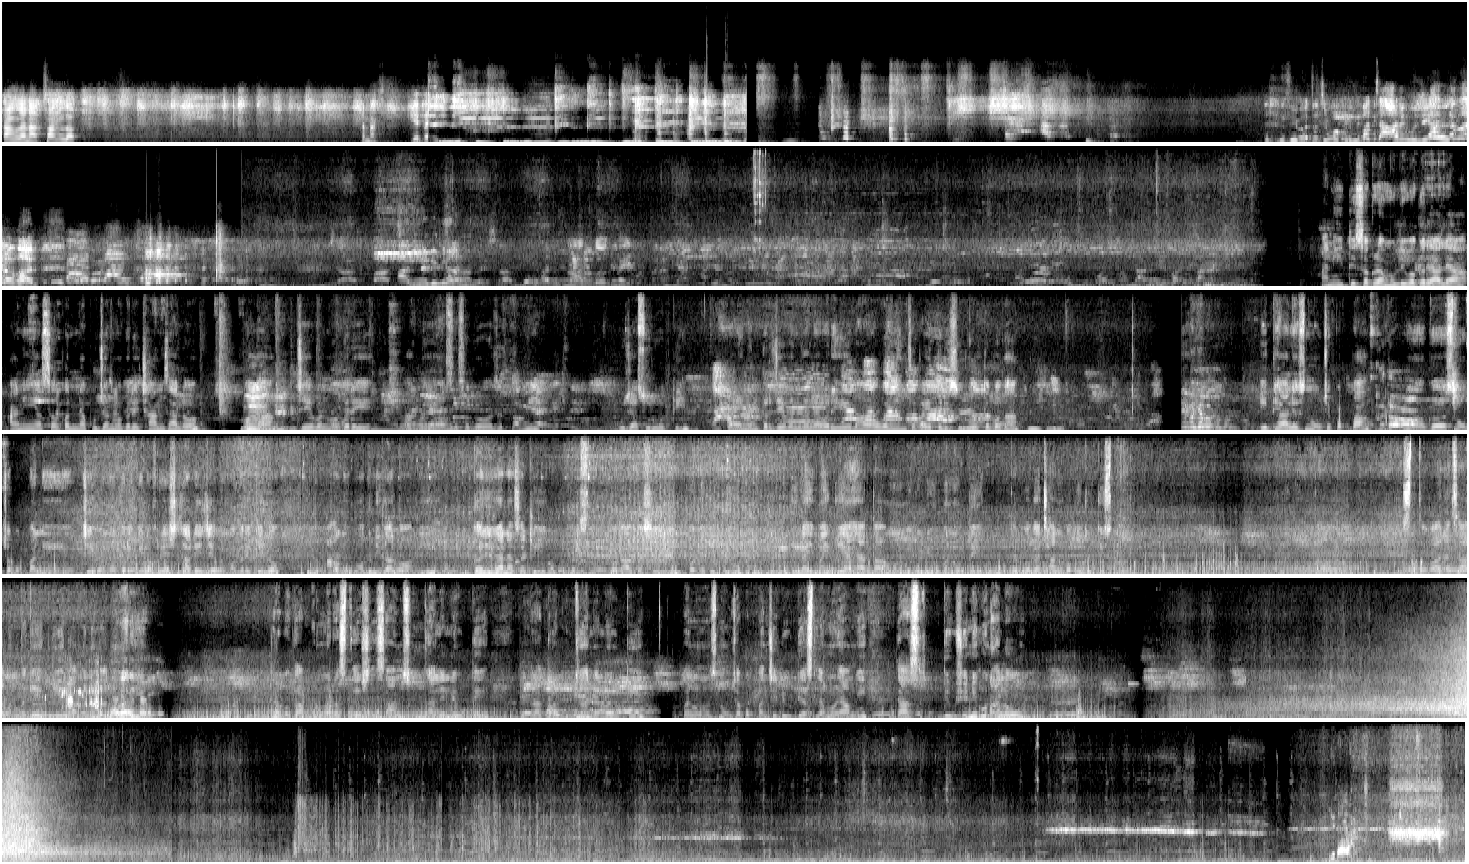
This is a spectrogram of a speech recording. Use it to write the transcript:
चांगलं ना चांगलं येते चार मुली आणल्या बरोबर. आणले की? आणि इथे सगळ्या मुली वगैरे आल्या आणि असं कन्यापूजन वगैरे छान झालं. बघा जेवण वगैरे आणि असं सगळं पूजा सुरू होती. आणि नंतर जेवण झाल्यावर हे भावा बहिणींचं काहीतरी सुरू होतं बघा. इथे आले स्नोचे पप्पा. मग स्नोच्या पप्पांनी जेवण वगैरे केलं. फ्रेश झाले जेवण वगैरे केलं. आणि मग निघालो आम्ही घरी जाण्यासाठी. तर स्नो बघा कशी बघत होती. तिलाही माहिती आहे आता मम्मी व्हिडिओ बनवते तर बघा छान बघत होती स्नो आणि आता मस्त वाऱ्याचा आनंद घेत येत आम्ही निघालो तर बघा पूर्ण रस्ते असे सानसून झालेले होते. रात्र खूप झालेली होती. पण स्नोच्या पप्पांची ड्युटी असल्यामुळे आम्ही त्याच दिवशी निघून आलो. आणि आम्ही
